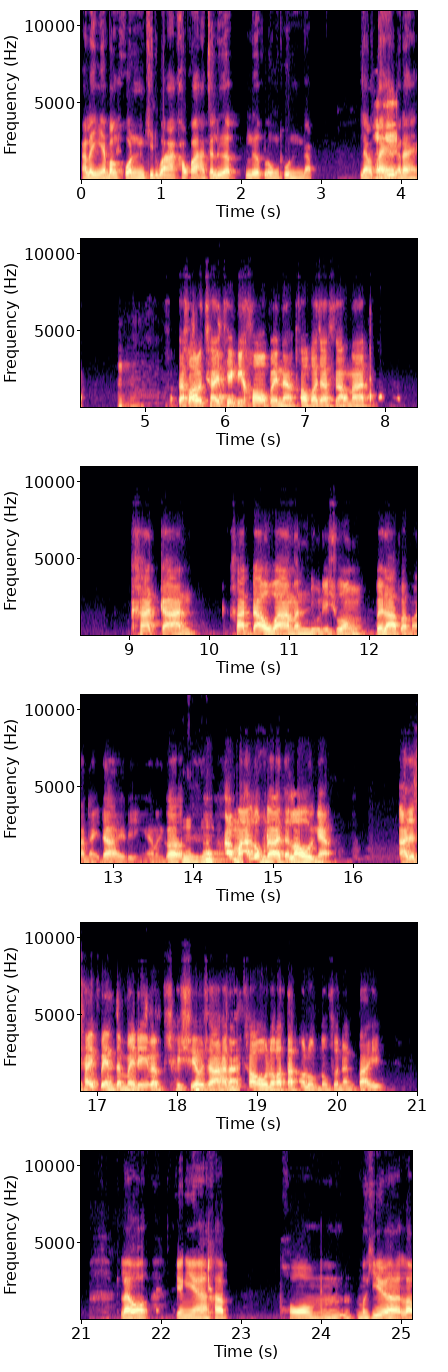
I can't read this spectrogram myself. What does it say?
อะไรเงี้ย บางคนคิดว่าเขาก็อาจจะเลือกเลือกลงทุนแบบ แล้วแต่ก็ได้อืม ถ้าเขาใช้เทคนิคอลเป็นอะ เขาก็จะสามารถคาดการคาดเดาว่ามันอยู่ในช่วงเวลาประมาณไหนได้อะไรอย่างเงี้ย มันก็สามารถลงได้แต่เราอย่างเงี้ย อาจจะใช้เป็นแต่ไม่ได้แบบใช้เชี่ยวชาญขนาดเขาแล้วก็ตัดอารมณ์ตรงส่วนนั้นไป แล้วอย่างเงี้ยครับ ผมเมื่อกี้เรา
